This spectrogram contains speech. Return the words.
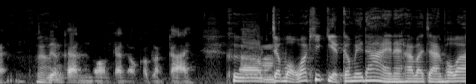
นะ เรื่องการนอนการออกกำลังกาย คือจะบอกว่าขี้เกียจก็ไม่ได้นะครับ อาจารย์เพราะว่า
